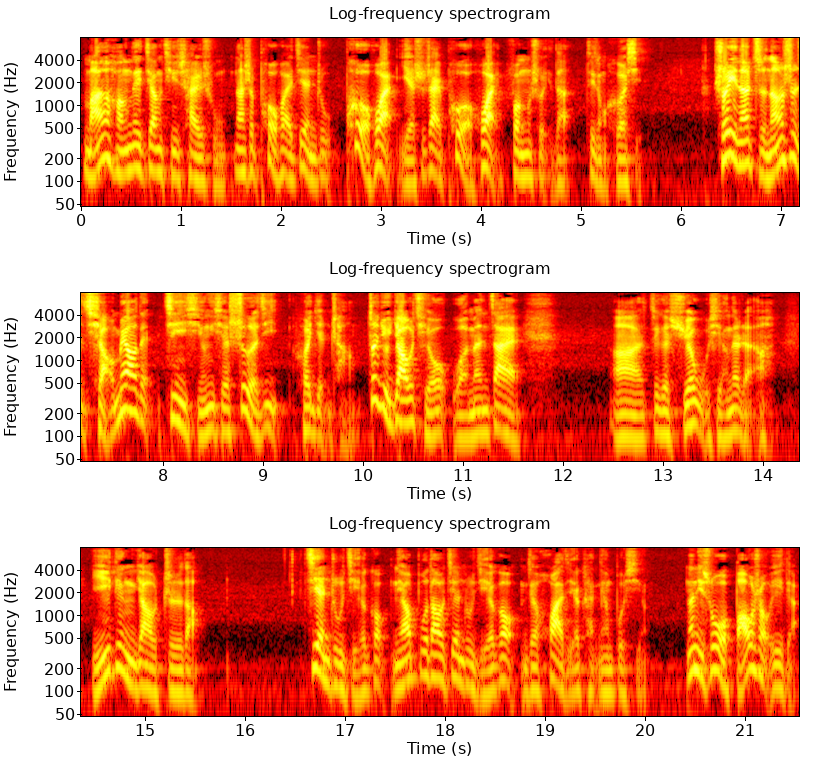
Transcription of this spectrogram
蛮横的将其拆除，那是破坏建筑，破坏也是在破坏风水的这种和谐。所以呢，只能是巧妙的进行一些设计和隐藏，这就要求我们在啊这个学五行的人啊，一定要知道建筑结构。你要不知道建筑结构，你这化解肯定不行。那你说我保守一点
